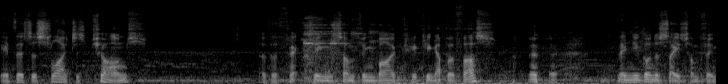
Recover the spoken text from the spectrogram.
if there's the slightest chance of affecting something by kicking up a fuss, then you're going to say something.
